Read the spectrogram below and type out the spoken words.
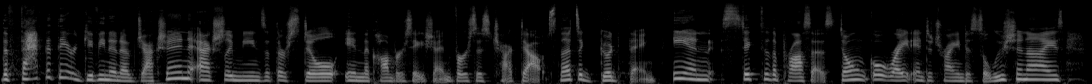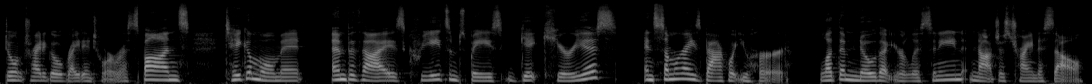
the fact that they are giving an objection actually means that they're still in the conversation versus checked out. So that's a good thing. And stick to the process. Don't go right into trying to solutionize, don't try to go right into a response. Take a moment, empathize, create some space, get curious, and summarize back what you heard. Let them know that you're listening, not just trying to sell.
